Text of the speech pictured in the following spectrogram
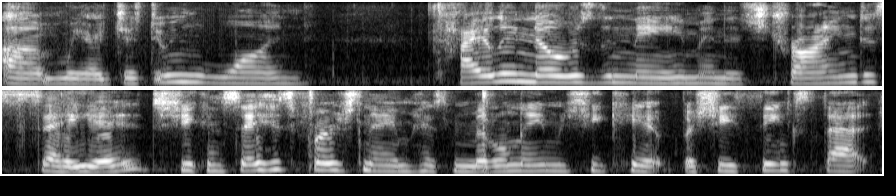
Um, we are just doing one. Tyler knows the name and is trying to say it. She can say his first name, his middle name she can't, but she thinks that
